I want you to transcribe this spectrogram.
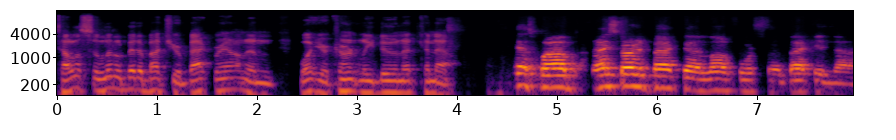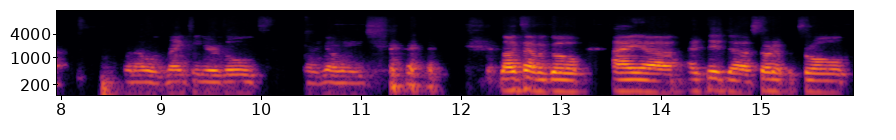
tell us a little bit about your background and what you're currently doing at Canal? Yes, Bob. I started back uh, law enforcement back in uh, when I was 19 years old, a young age, long time ago. I uh, I did uh, start a patrol.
